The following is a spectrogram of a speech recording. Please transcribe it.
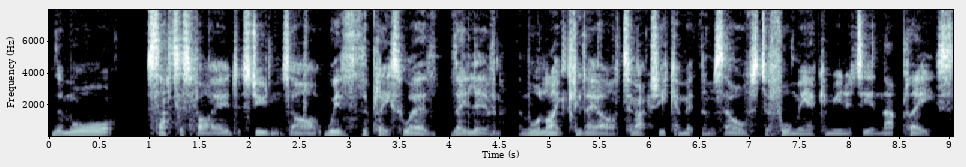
the more satisfied students are with the place where they live, the more likely they are to actually commit themselves to forming a community in that place.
